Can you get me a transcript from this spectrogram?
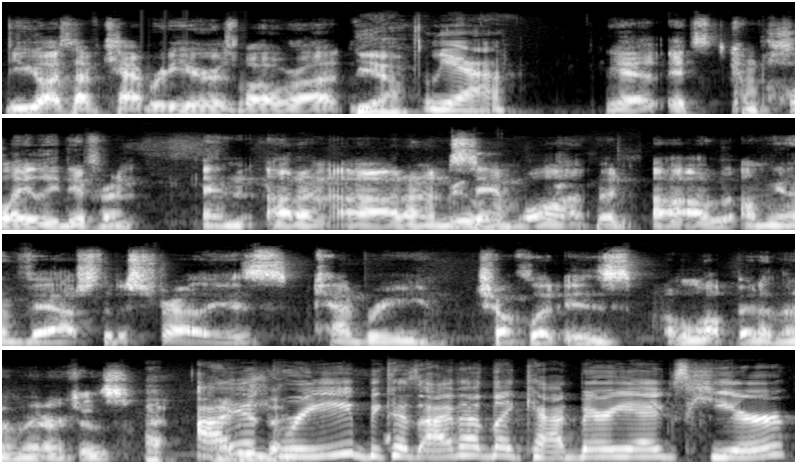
you guys have Cadbury here as well, right? Yeah. Yeah. Yeah, it's completely different, and I don't I don't understand why, but I, I'm going to vouch that Australia's Cadbury chocolate is a lot better than America's. I, I just- agree because I've had like Cadbury eggs here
